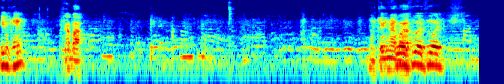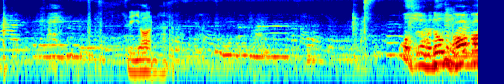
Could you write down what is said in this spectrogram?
ตีนแข็งครับบ่มันแข็งครับช่วยช่วยช่วยสุดยอดนะ ฮะ โอ้ยมาดู โอ้โอ้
